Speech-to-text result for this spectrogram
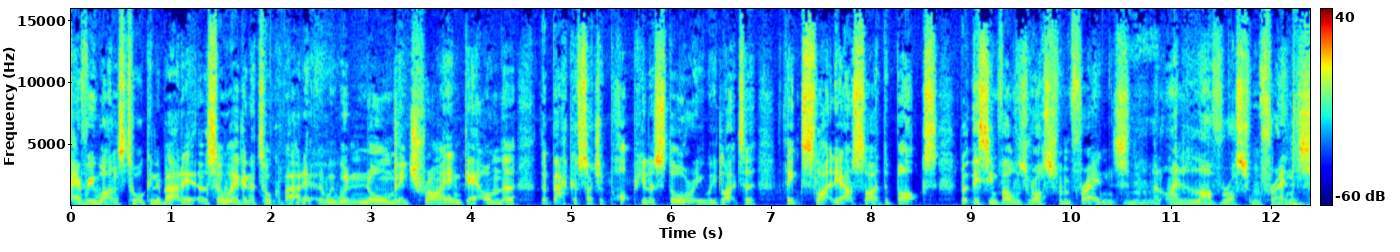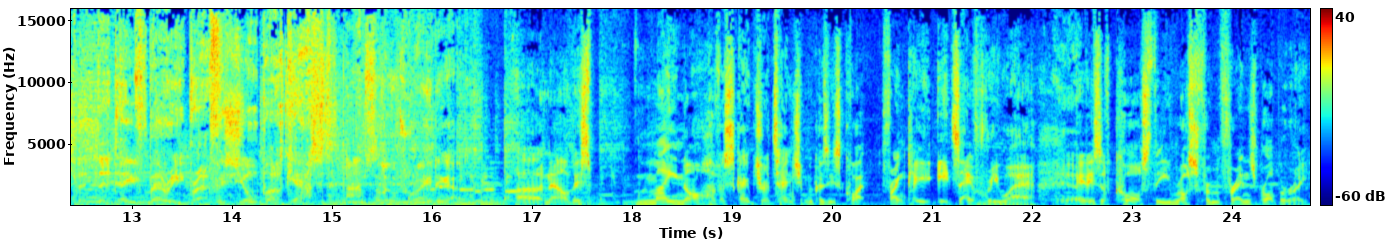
everyone's talking about it, so we're going to talk about it. We wouldn't normally try and get on the, the back of such a popular story. We'd like to think slightly outside the box, but this involves Ross from Friends, and I love Ross from Friends. The, the Dave Berry Breakfast Show Podcast. Absolute Radio. Uh, now, this may not have escaped your attention because it's quite frankly, it's everywhere. It is, of course, the Ross from Friends robbery.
